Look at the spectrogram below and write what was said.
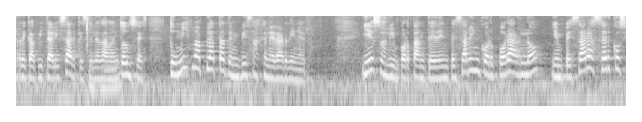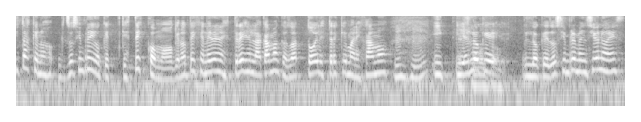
recapitalizar, que se le llama. Entonces, tu misma plata te empieza a generar dinero. Y eso es lo importante, de empezar a incorporarlo y empezar a hacer cositas que nos... Yo siempre digo que, estés cómodo, que no te generen estrés en la cama, que todo el estrés que manejamos. Y, es, lo que, lo que yo siempre menciono es,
